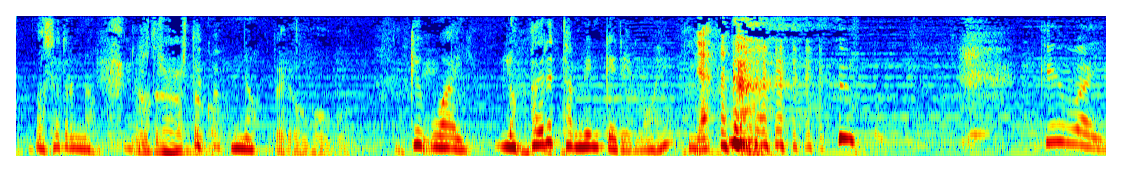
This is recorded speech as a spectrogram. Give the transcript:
vosotros no. Nosotros no nos tocó. No. Pero hubo, hubo. Qué guay. Los padres también queremos, ¿eh? Ya. Qué guay.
